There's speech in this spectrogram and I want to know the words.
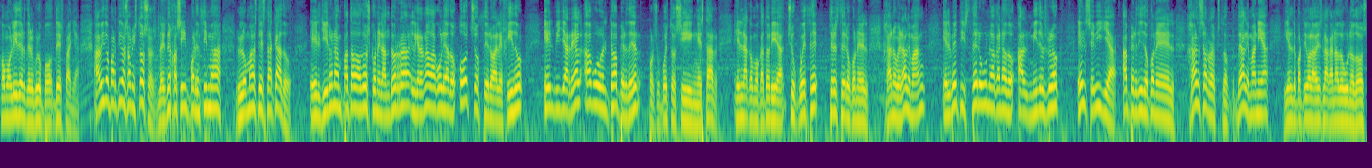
como líder del grupo de España. Ha habido partidos amistosos, les dejo así por encima lo más destacado. El Girona ha empatado a dos con el Andorra. El Granada ha goleado 8-0 ha elegido. El Villarreal ha vuelto a perder, por supuesto sin estar en la convocatoria Chukwueze, 3-0 con el Hannover alemán. El Betis 0-1 ha ganado al Middlesbrough. El Sevilla ha perdido con el Hansa Rostock de Alemania y el Deportivo Alavés la ha ganado 1-2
